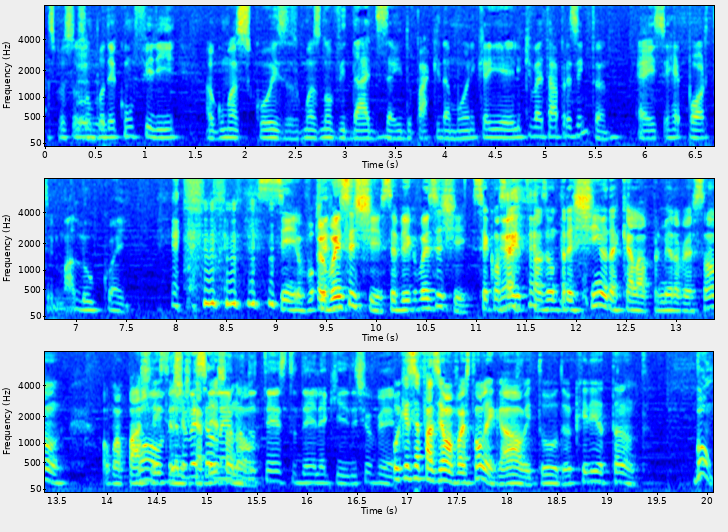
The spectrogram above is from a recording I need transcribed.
As pessoas vão Uhum. poder conferir algumas coisas, algumas novidades aí do Parque da Mônica e é ele que vai estar apresentando. É esse repórter maluco aí. Sim, eu vou, eu vou insistir. Você viu que eu vou insistir. Você consegue fazer um trechinho daquela primeira versão? Alguma parte Bom, deixa eu ver de se eu cabeça ou lembro não? do texto dele aqui. Deixa eu ver. Porque você fazia uma voz tão legal e tudo, eu queria tanto. Bom,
